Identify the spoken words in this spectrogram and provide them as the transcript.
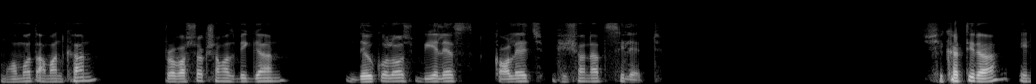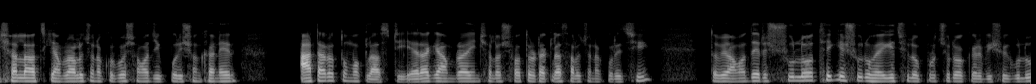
মোহাম্মদ আমান খান, প্রভাষক সমাজবিজ্ঞান, দেউকলস বিএলএস কলেজ বিশ্বনাথ সিলেট। শিক্ষার্থীরা ইনশাল্লাহ আজকে আমরা আলোচনা করব সামাজিক পরিসংখ্যানের আঠারোতম ক্লাসটি। এর আগে আমরা ইনশাল্লাহ সতেরোটা ক্লাস আলোচনা করেছি। তবে আমাদের ষোলো থেকে শুরু হয়ে গেছিল প্রচুরকের বিষয়গুলো।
